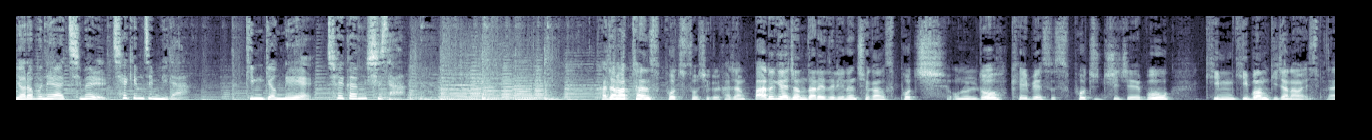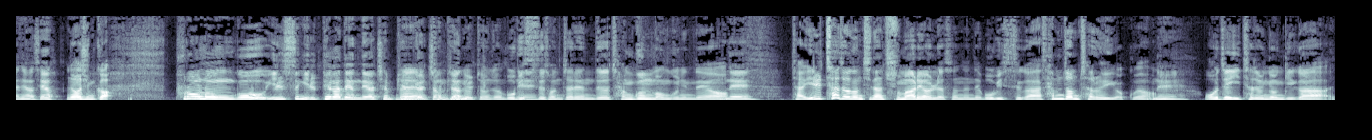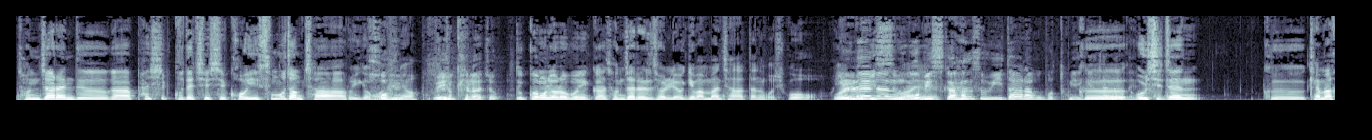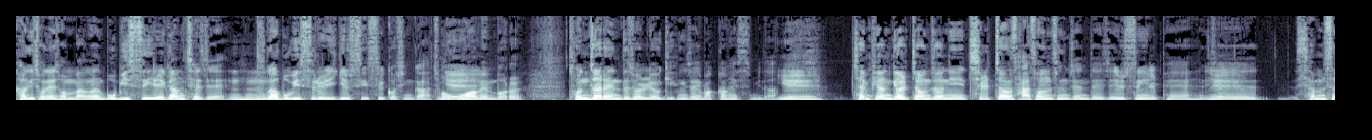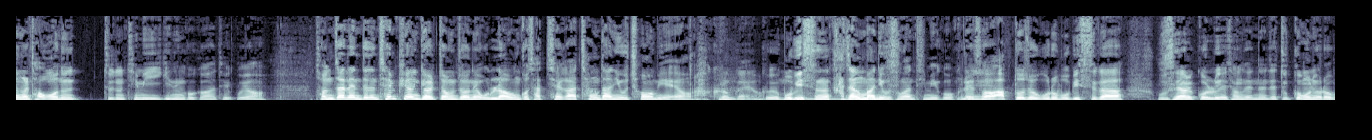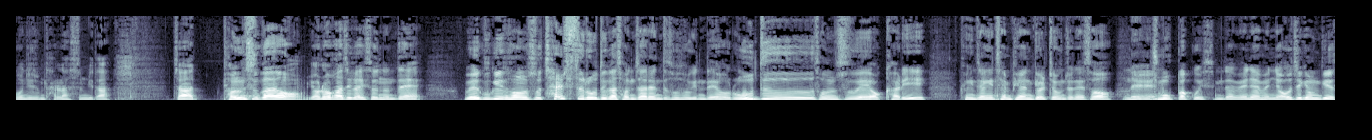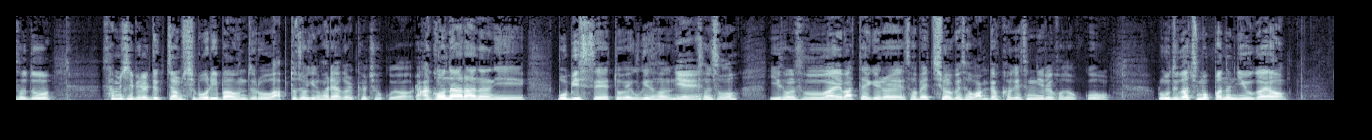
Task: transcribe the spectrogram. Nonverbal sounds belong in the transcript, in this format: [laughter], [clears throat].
여러분의 아침을 책임집니다. 김경래의 최강 시사. 가장 핫한 스포츠 소식을 가장 빠르게 전달해드리는 최강 스포츠. 오늘도 KBS 스포츠 취재부 김기범 기자 나와 있습니다. 안녕하세요. 안녕하십니까. 프로농구 1승 1패가 됐네요. 챔피언 네, 결정전. 챔피언 결정전. 모비스 네. 전자랜드 장군 멍군인데요. 네. 자, 1차전은 지난 주말에 열렸었는데 모비스가 3점 차로 이겼고요. 네. 어제 2차전 경기가 전자랜드가 89대 70 거의 20점 차로 이겼거든요. 왜 이렇게 나죠? 뚜껑을 열어보니까 전자랜드 전력이 만만치 않았다는 것이고 이 원래는 모비스가 한 수 위다라고 보통 그 얘기했잖아요. 올 시즌 그 개막하기 전의 전망은 모비스 1강 체제 음흠. 누가 모비스를 이길 수 있을 것인가 저 예. 호화 멤버를 전자랜드 전력이 굉장히 막강했습니다. 예. 챔피언 결정전이 7전 4선승제인데 이제 1승 1패 이제 네. 3승을 더 거두는 팀이 이기는 거가 되고요. 전자랜드는 챔피언 결정전에 올라온 것 자체가 창단 이후 처음이에요. 아 그런가요? 그 모비스는 가장 많이 우승한 팀이고 그래서 네. 압도적으로 모비스가 우세할 걸로 예상됐는데 뚜껑을 열어보니 좀 달랐습니다. 자 변수가요 여러 가지가 있었는데 외국인 선수 찰스 로드가 전자랜드 소속인데요. 로드 선수의 역할이 굉장히 챔피언 결정전에서 네. 주목받고 있습니다. 왜냐면요. 어제 경기에서도 31득점 15리바운드로 압도적인 활약을 펼쳤고요. 라건아라는 이 모비스의 또 외국인 선, 예. 선수 이 선수와의 맞대결에서 matchup에서 완벽하게 승리를 거뒀고 로드가 주목받는 이유가요.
